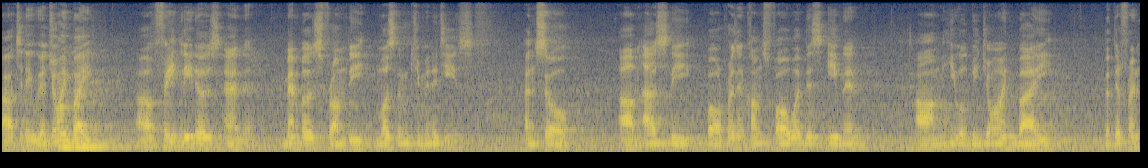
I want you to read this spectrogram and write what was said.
uh, today. We are joined by uh, faith leaders and members from the Muslim communities. And so um, as the borough president comes forward this evening, um, he will be joined by the different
